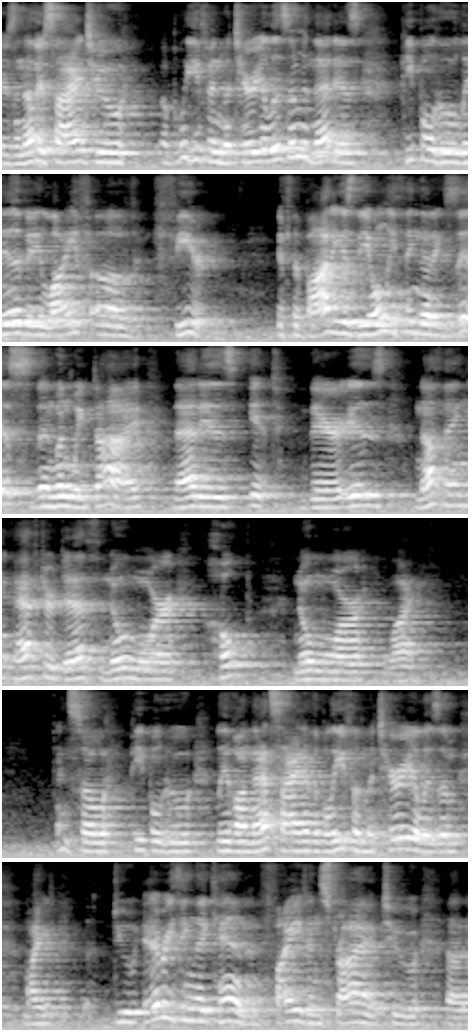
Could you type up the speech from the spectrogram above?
There's another side to a belief in materialism, and that is people who live a life of fear. If the body is the only thing that exists, then when we die, that is it. There is nothing after death, no more hope, no more life. And so, people who live on that side of the belief of materialism might do everything they can and fight and strive to uh,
